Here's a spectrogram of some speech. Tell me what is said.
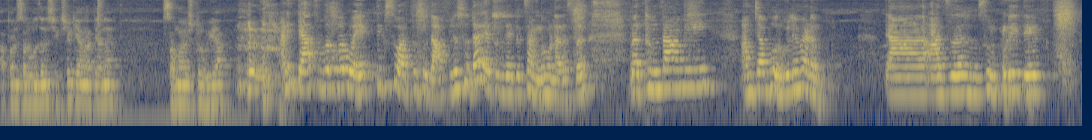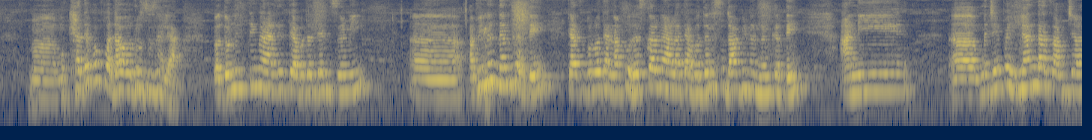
आपण सर्वजण शिक्षक या नात्यानं समाविष्ट होऊया. आणि त्याचबरोबर वैयक्तिक स्वार्थ सुद्धा आपलं सुद्धा यातून काहीतरी चांगलं होणार असतं. प्रथमतः आम्ही आमच्या भोरगुले मॅडम त्या आज सुळकुडे इथे अं, मुख्याध्यापक पदावर रुजू झाल्या. पदोन्नती मिळाली त्याबद्दल त्यांचं मी अभिनंदन करते. त्याचबरोबर त्यांना पुरस्कार मिळाला त्याबद्दल सुद्धा अभिनंदन करते. आणि म्हणजे पहिल्यांदाच आमच्या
